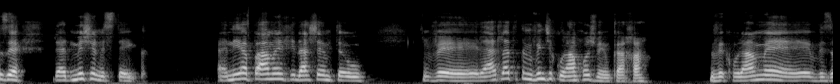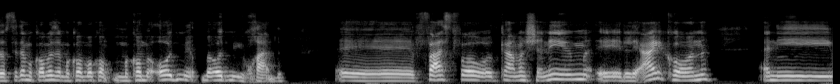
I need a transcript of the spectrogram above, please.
זה the admission mistake. אני הפעם היחידה שהם טעו. ולאט לאט אתה מבין שכולם חושבים ככה. וכולם uh, וזה עושה את המקום הזה מקום, מקום, מקום מאוד מאוד מיוחד. פאסט uh, פורוד כמה שנים uh, לאייקון אני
